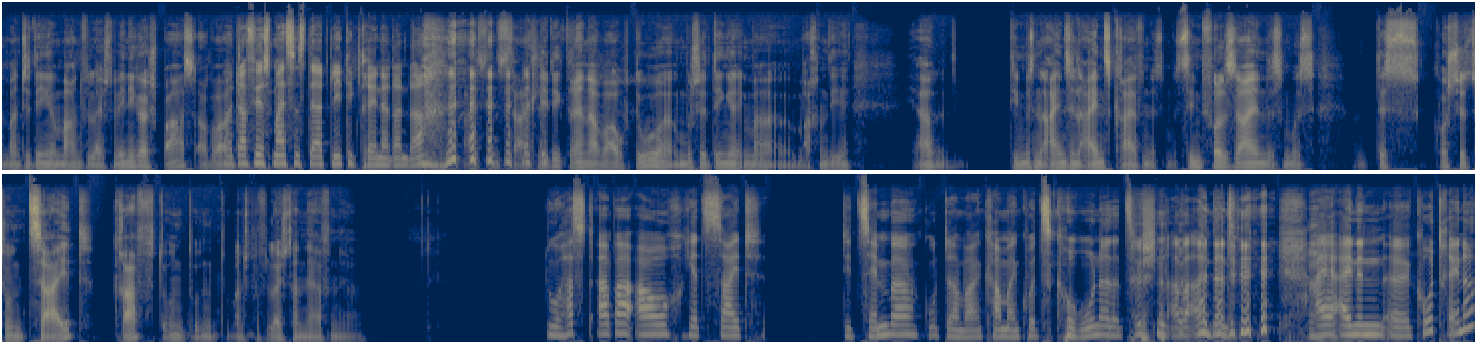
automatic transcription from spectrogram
Manche Dinge machen vielleicht weniger Spaß, aber, aber. dafür ist meistens der Athletiktrainer dann da. Meistens der Athletiktrainer, aber auch du musst ja Dinge immer machen, die, ja, die müssen eins in eins greifen. Das muss sinnvoll sein, das muss, das kostet so eine Zeit, Kraft und, und manchmal vielleicht dann Nerven, ja. Du hast aber auch jetzt seit Dezember, gut, da war, kam ein kurz Corona dazwischen, aber einen äh, Co-Trainer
